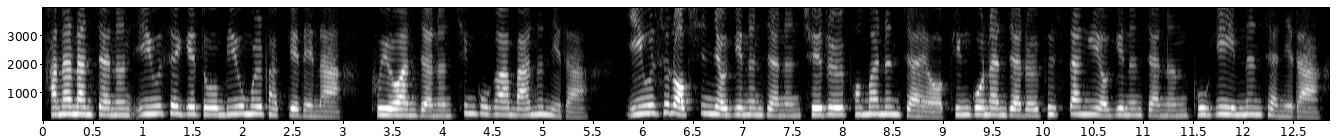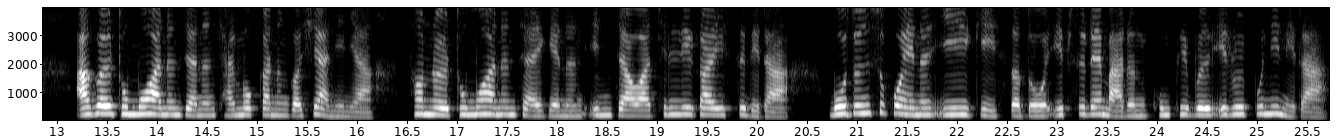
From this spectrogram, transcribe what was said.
가난한 자는 이웃에게도 미움을 받게 되나 부요한 자는 친구가 많으니라. 이웃을 업신 여기는 자는 죄를 범하는 자여 빈곤한 자를 불쌍히 여기는 자는 복이 있는 자니라. 악을 도모하는 자는 잘못 가는 것이 아니냐. 선을 도모하는 자에게는 인자와 진리가 있으리라. 모든 수고에는 이익이 있어도 입술의 말은 궁핍을 이룰 뿐이니라.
